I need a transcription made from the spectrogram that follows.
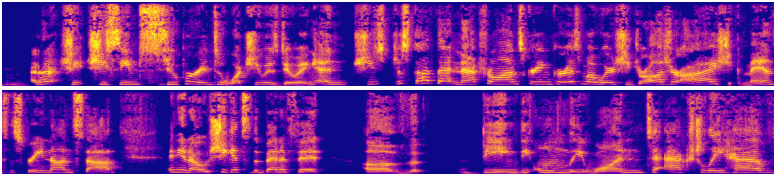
Mhm. I don't know, she she seemed super into what she was doing, and she's just got that natural on screen charisma where she draws your eye, she commands the screen nonstop, and you know she gets the benefit of being the only one to actually have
